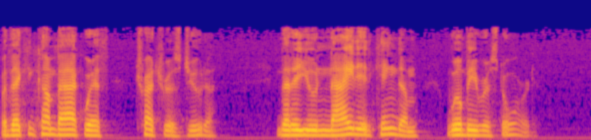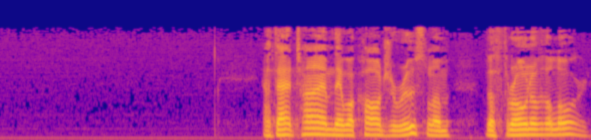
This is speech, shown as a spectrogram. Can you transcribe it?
but they can come back with treacherous Judah. That a united kingdom will be restored. At that time, they will call Jerusalem the throne of the Lord.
